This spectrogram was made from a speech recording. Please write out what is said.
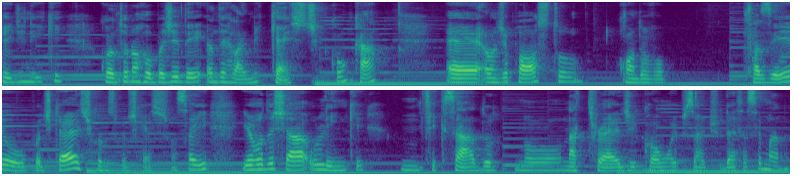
Nick, quanto no arroba GD underline cast com K, é, onde eu posto quando eu vou fazer o podcast, quando os podcasts vão sair, e eu vou deixar o link hum, fixado no, na thread com o episódio dessa semana,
